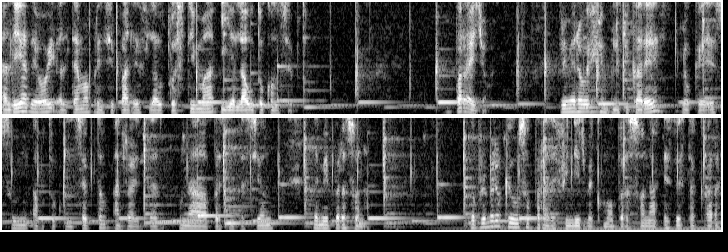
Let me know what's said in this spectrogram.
Al día de hoy el tema principal es la autoestima y el autoconcepto. Para ello, primero ejemplificaré lo que es un autoconcepto al realizar una presentación de mi persona. Lo primero que uso para definirme como persona es destacar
